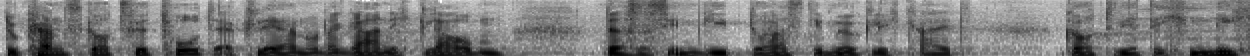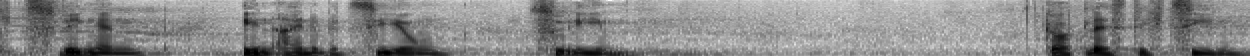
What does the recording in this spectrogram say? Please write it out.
Du kannst Gott für tot erklären oder gar nicht glauben, dass es ihm gibt. Du hast die Möglichkeit. Gott wird dich nicht zwingen, in eine Beziehung zu ihm. Gott lässt dich ziehen.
